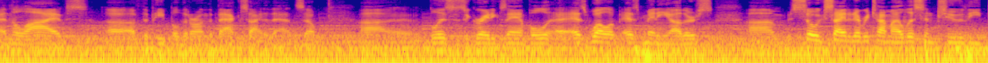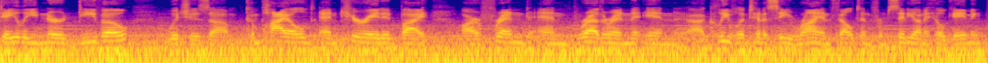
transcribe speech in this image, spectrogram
and the lives uh, of the people that are on the backside of that. So, uh, Blizz is a great example, as well as many others. Um, so excited every time I listen to the Daily Nerd Devo, which is um, compiled and curated by our friend and brethren in uh, Cleveland, Tennessee, Ryan Felton from City on a Hill Gaming.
